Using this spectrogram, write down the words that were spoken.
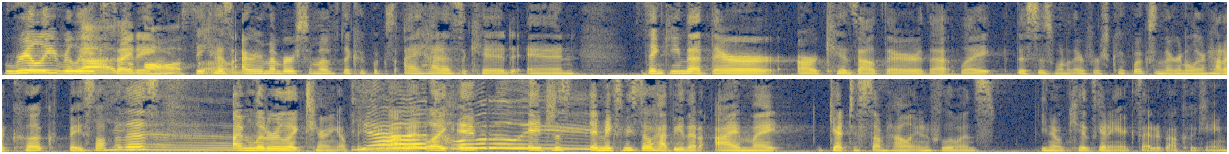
really, really That's exciting because I remember some of the cookbooks I had as a kid and thinking that there are kids out there that like this is one of their first cookbooks and they're going to learn how to cook based off of this. I'm literally like tearing up thinking about it. Like it, it just it makes me so happy that I might get to somehow influence you know kids getting excited about cooking.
